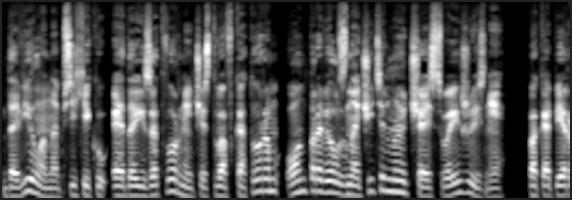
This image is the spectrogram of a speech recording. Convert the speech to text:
давила на психику Эда и затворничества, в котором он провел значительную часть своей жизни, пока 1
